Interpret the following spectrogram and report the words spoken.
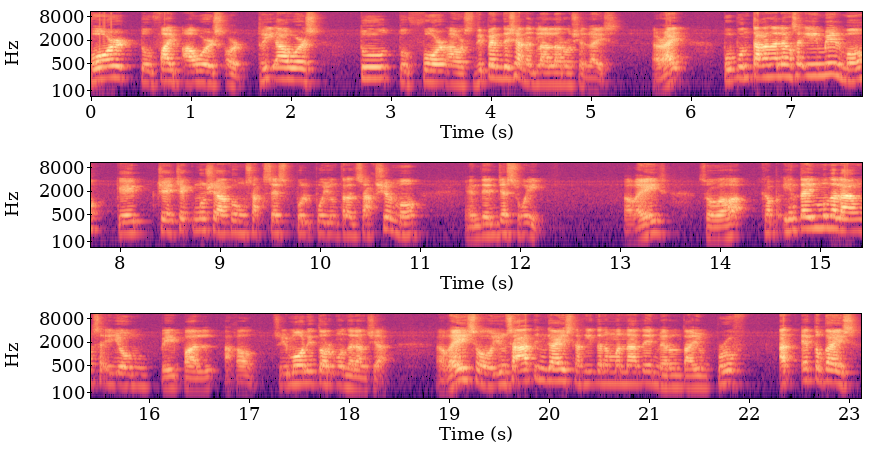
4 to 5 hours or 3 hours, 2 to 4 hours. Depende siya. Naglalaro siya guys. Alright? Pupunta ka na lang sa email mo, okay, check mo siya kung successful po yung transaction mo, and then just wait. Okay? So, hintayin mo na lang sa iyong PayPal account. So, i-monitor mo na lang siya. Okay, so yung sa atin guys, nakita naman natin, meron tayong proof. At eto guys,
